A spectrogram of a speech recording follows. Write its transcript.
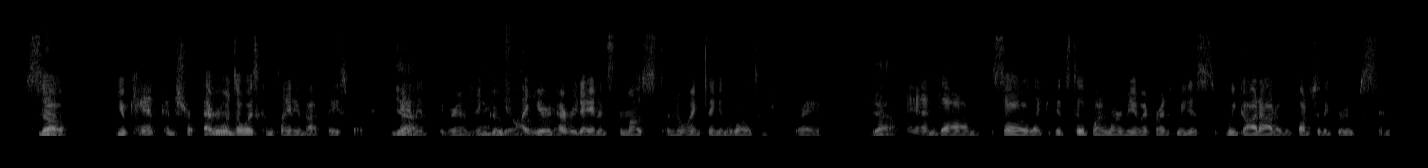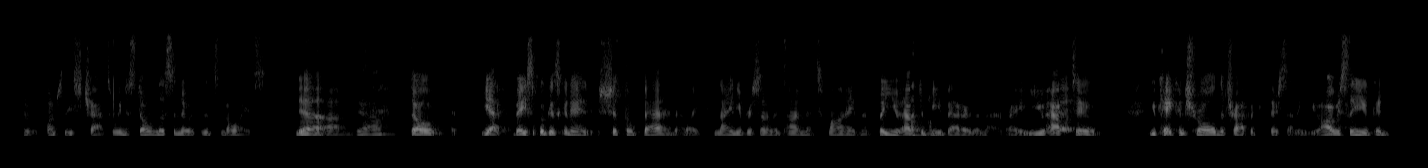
so Yeah. you can't control everyone's always complaining about facebook Yeah. and instagram and google i hear it every day and it's the most annoying thing in the world to me right Yeah. and um, so like it's to the point where me and my friends we just we got out of a bunch of the groups and a bunch of these chats and we just don't listen to it because it's noise Yeah. um, Yeah. so yeah facebook is going to shit the bed like 90% of the time that's fine but you have to be better than that right you have to you can't control the traffic they're sending you obviously you could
